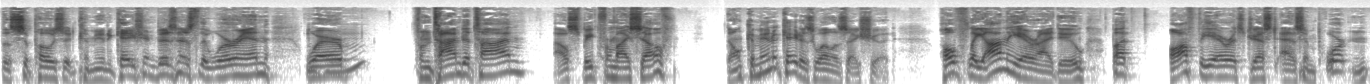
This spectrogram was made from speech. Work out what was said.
the supposed communication business that we're in, where mm-hmm. from time to time, I'll speak for myself, don't communicate as well as I should. Hopefully, on the air I do, off the air, it's just as important.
